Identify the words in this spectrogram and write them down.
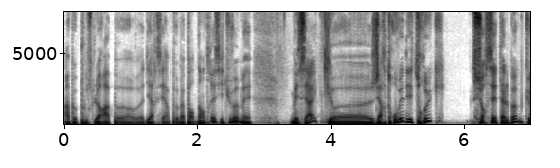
un peu plus le rap. On va dire que c'est un peu ma porte d'entrée si tu veux, mais, mais c'est vrai que euh, j'ai retrouvé des trucs sur cet album que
